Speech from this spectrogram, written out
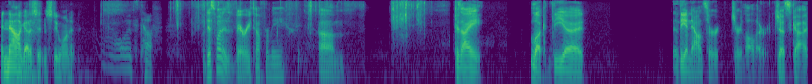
And now I got to sit and stew on it. Oh, it's tough. This one is very tough for me. Um, because I look the uh, the announcer Jerry Lawler just got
